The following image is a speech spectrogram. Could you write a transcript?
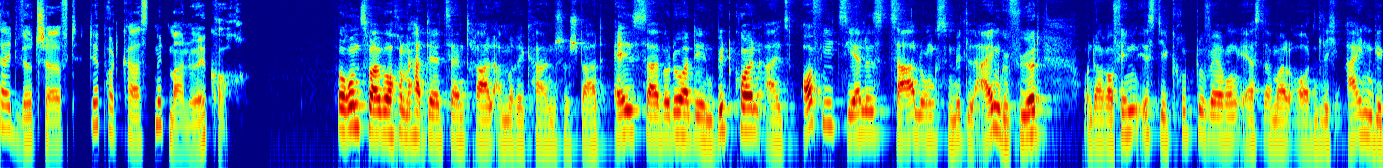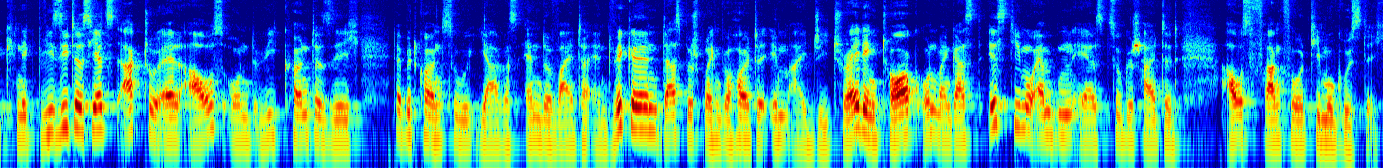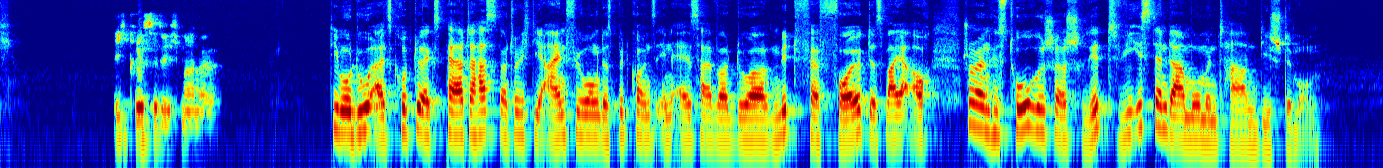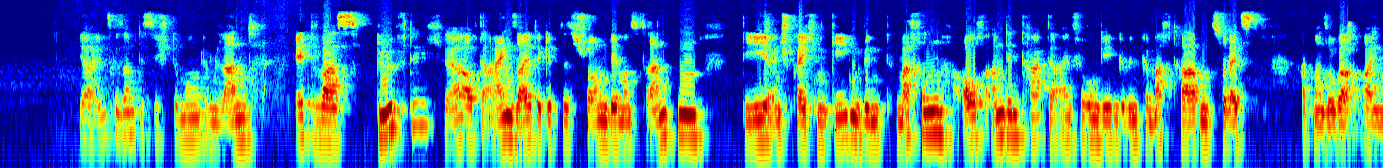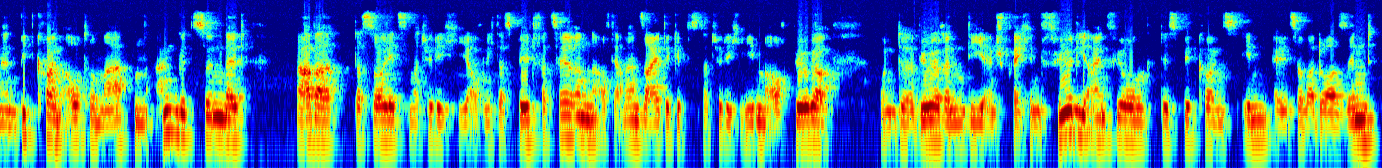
Inside Wirtschaft, der Podcast mit Manuel Koch. Vor rund zwei Wochen hat der zentralamerikanische Staat El Salvador den Bitcoin als offizielles Zahlungsmittel eingeführt und daraufhin ist die Kryptowährung erst einmal ordentlich eingeknickt. Wie sieht es jetzt aktuell aus und wie könnte sich der Bitcoin zu Jahresende weiterentwickeln? Das besprechen wir heute im IG Trading Talk und mein Gast ist Timo Emden. Er ist zugeschaltet aus Frankfurt. Timo, grüß dich. Ich grüße dich, Manuel. Timo, du als Krypto-Experte hast natürlich die Einführung des Bitcoins in El Salvador mitverfolgt. Es war ja auch schon ein historischer Schritt. Wie ist denn da momentan die Stimmung? Ja, insgesamt ist die Stimmung im Land etwas dürftig. Ja, auf der einen Seite gibt es schon Demonstranten, die entsprechend Gegenwind machen, auch an dem Tag der Einführung Gegenwind gemacht haben. Zuletzt hat man sogar einen Bitcoin-Automaten angezündet. Aber das soll jetzt natürlich hier auch nicht das Bild verzerren. Auf der anderen Seite gibt es natürlich eben auch Bürger und äh, Bürgerinnen, die entsprechend für die Einführung des Bitcoins in El Salvador sind.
